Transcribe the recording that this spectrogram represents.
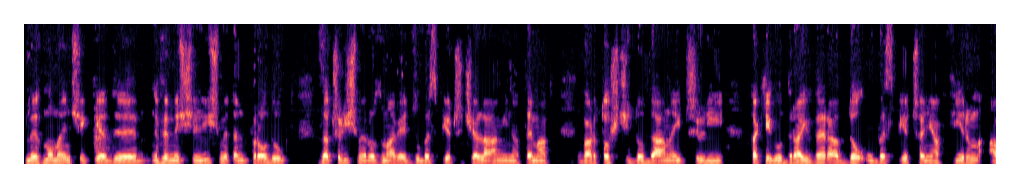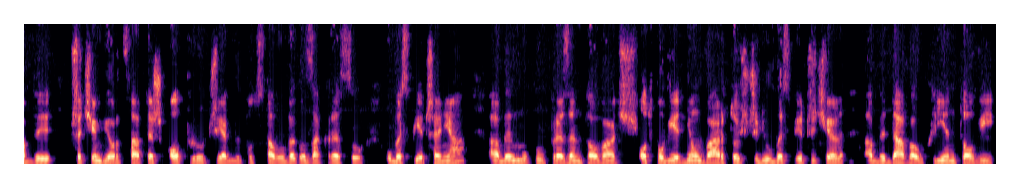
my w momencie, kiedy wymyśliliśmy ten produkt, zaczęliśmy rozmawiać z ubezpieczycielami na temat wartości dodanej, czyli takiego drivera do ubezpieczenia firm, aby przedsiębiorca też oprócz jakby podstawowego zakresu ubezpieczenia, aby mógł prezentować odpowiednią wartość, czyli ubezpieczyciel, aby dawał klientowi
